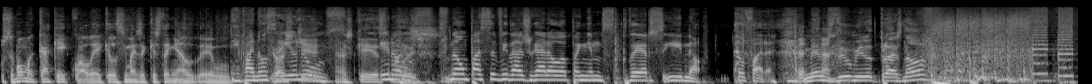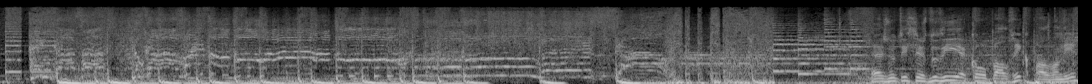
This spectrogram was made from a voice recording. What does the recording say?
O sabão macaco é qual? É aquele assim mais acastanhado. É o... Epá, não sei, acho eu, que não é, uso. acho que é esse eu não uso. Se não passo a vida a jogar ou apanha-me se puderes e não, estou fora. Menos de um minuto para as nove. As notícias do dia com o Paulo Rico. Paulo, bom dia.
